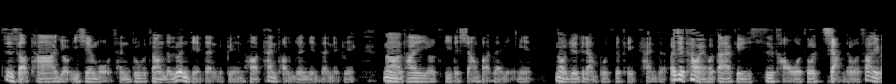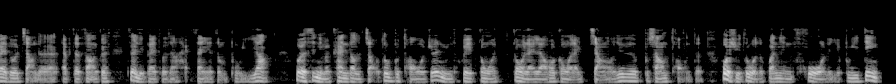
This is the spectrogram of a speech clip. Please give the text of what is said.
至少它有一些某程度上的论点在那边，哈，探讨的论点在那边。那他也有自己的想法在里面。那我觉得这两部是可以看的，而且看完以后大家可以去思考我所讲的，我上礼拜所讲的 After Song 跟这礼拜所讲海战有什么不一样。或者是你们看到的角度不同，我觉得你们会跟我跟我来聊或跟我来讲，我觉得不相同的。或许是我的观念错了，也不一定。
